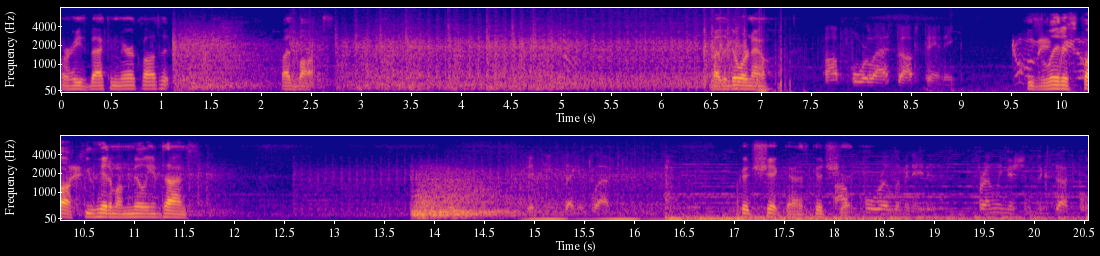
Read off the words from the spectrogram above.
Or he's back in mirror closet. By the box. By the door now. Op 4 last stop standing. He's lit as fuck. You hit him a million times. 15 seconds left. Good shit, guys. Good shit. Op 4 eliminated. Friendly mission successful.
